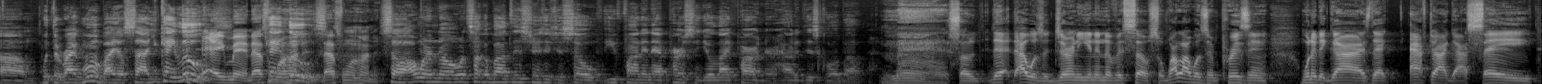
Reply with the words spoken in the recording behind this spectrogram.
um, with the right woman by your side, you can't lose. Hey, man, that's 100. That's 100. So I want to know. I want to talk about this transition. So you finding that person, your life partner. How did this go about? Man, so that that was a journey in and of itself. So while I was in prison, one of the guys that after I got saved,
